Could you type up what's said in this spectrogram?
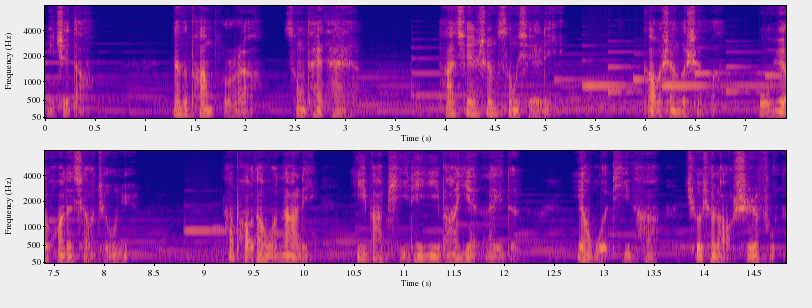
你知道，那个胖婆啊，宋太太啊，她先生送鞋礼，告上个什么五月花的小九女，她跑到我那里，一把鼻涕一把眼泪的。”要我替他求求老师傅呢？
